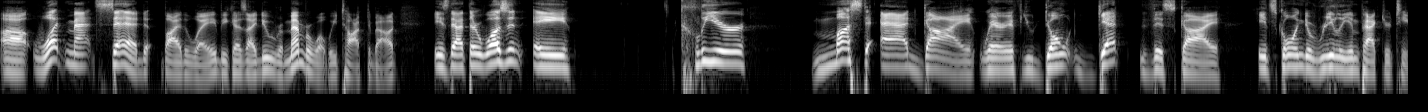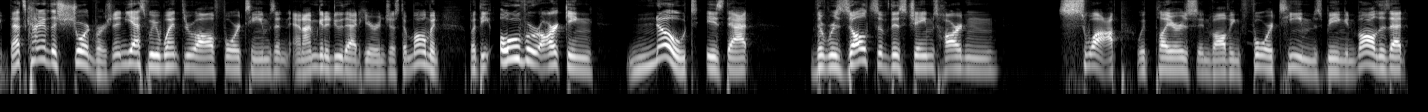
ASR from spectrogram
Uh, what Matt said, by the way, because I do remember what we talked about, is that there wasn't a clear must add guy where if you don't get this guy, it's going to really impact your team. That's kind of the short version. And yes, we went through all four teams, and, and I'm going to do that here in just a moment. But the overarching note is that the results of this James Harden swap with players involving four teams being involved is that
